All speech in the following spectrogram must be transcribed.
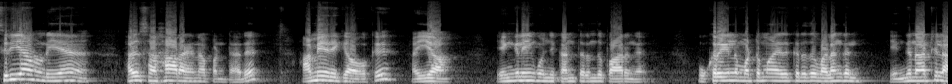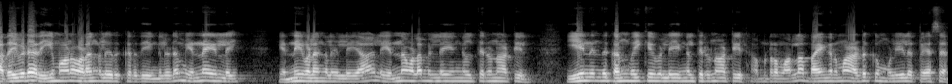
சிரியானுடைய அல் சஹாரா என்ன பண்ணிட்டாரு? அமெரிக்காவுக்கு ஐயா எங்களையும் கொஞ்சம் கண் திறந்து பாருங்கள் உக்ரைனில் மட்டுமா இருக்கிறது வளங்கள்? எங்கள் நாட்டில் அதைவிட அதிகமான வளங்கள் இருக்கிறது எங்களிடம்? என்ன இல்லை? எண்ணெய் வளங்கள் இல்லையா? இல்லை என்ன வளம் இல்லை எங்கள் திருநாட்டில்? ஏன் இந்த கண் வைக்கவில்லை எங்கள் திருநாட்டில்? அப்படின்ற மாதிரிலாம் பயங்கரமாக அடுக்கு மொழியில் பேச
